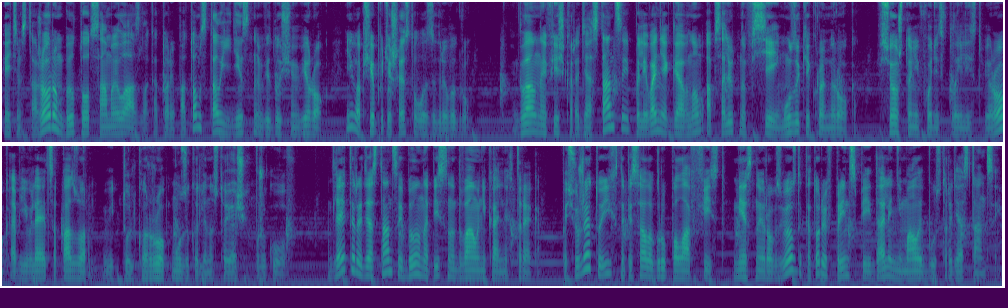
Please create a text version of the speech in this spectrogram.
Этим стажером был тот самый Лазло, который потом стал единственным ведущим Вирок и вообще путешествовал из игры в игру. Главная фишка радиостанции – поливание говном абсолютно всей музыки, кроме рока. Все, что не входит в плейлист Вирок, объявляется позором, ведь только рок-музыка для настоящих мужиков. Для этой радиостанции было написано два уникальных трека. По сюжету их написала группа Love Fist, местные рок-звезды, которые в принципе и дали немалый буст радиостанции.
